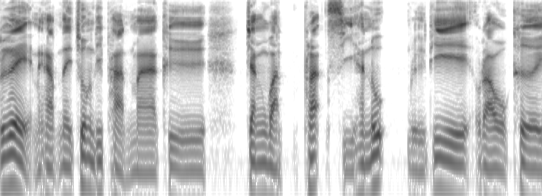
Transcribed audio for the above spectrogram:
เรื่อยๆนะครับในช่วงที่ผ่านมาคือจังหวัดพระศรีหนุหรือที่เราเคย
